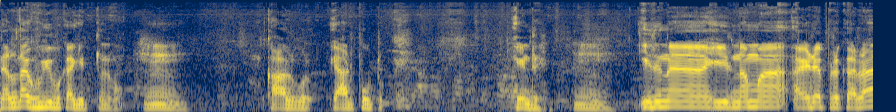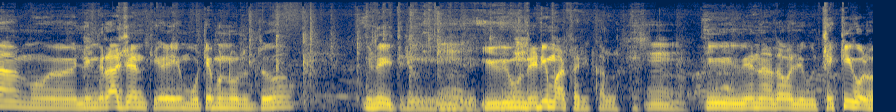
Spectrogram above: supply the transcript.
ನೆಲದಾಗ ಹುಗಿಬೇಕಾಗಿತ್ತು ನಾವು. ಹ್ಞೂ ಕಾಲುಗಳು ಎರಡು ಫೂಟು ಏನು ರೀ ಹ್ಞೂ ಇದನ್ನ ಈ ನಮ್ಮ ಐಡಿಯಾ ಪ್ರಕಾರ ಲಿಂಗರಾಜ ಅಂತೇಳಿ ಮೋಟೆಬನ್ನೂರದ್ದು ಇದು ಐತ್ರಿ. ಇವನ್ ರೆಡಿ ಮಾಡ್ತಾರೆ ಈ ಕಲ್ಲು ಹ್ಞೂ ಇವೇನು ಅದಾವಲ್ಲ ಇವು ಚಕ್ಕಿಗಳು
